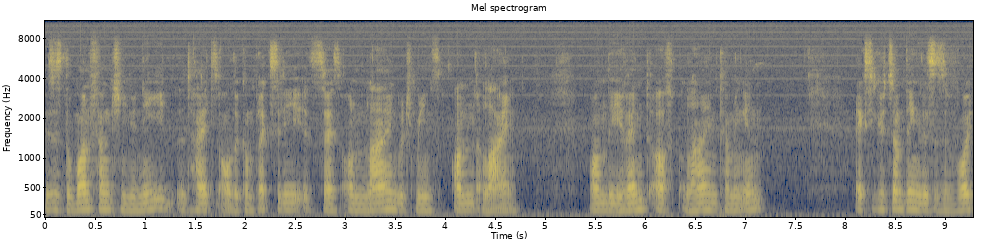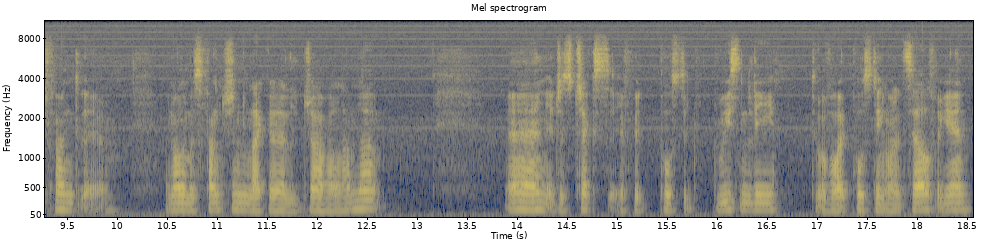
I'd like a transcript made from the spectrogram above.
This is the one function you need. It hides all the complexity. It says online which means on line on the event of line coming in execute something. This is a void func, uh, anonymous function like a Java Lambda. And it just checks if it posted recently to avoid posting on itself again.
